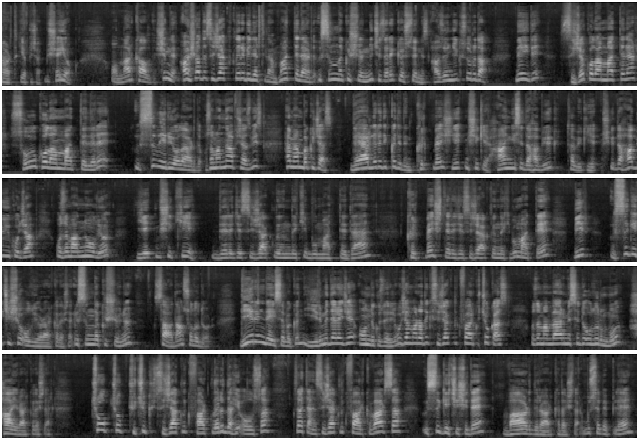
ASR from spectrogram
Artık yapacak bir şey yok. Onlar kaldı. Şimdi aşağıda sıcaklıkları belirtilen maddelerde ısının akış yönünü çizerek gösteriniz. Az önceki soruda neydi? Sıcak olan maddeler soğuk olan maddelere ısı veriyorlardı. O zaman ne yapacağız biz? Hemen bakacağız. Değerlere dikkat edin. 45, 72 hangisi daha büyük? Tabii ki 72 daha büyük hocam. O zaman ne oluyor? 72 derece sıcaklığındaki bu maddeden 45 derece sıcaklığındaki bu maddeye bir ısı geçişi oluyor arkadaşlar. Isının akış yönü sağdan sola doğru. Diğerinde ise bakın 20 derece 19 derece. Hocam aradaki sıcaklık farkı çok az. O zaman vermesi de olur mu? Hayır arkadaşlar. Çok çok küçük sıcaklık farkları dahi olsa zaten sıcaklık farkı varsa ısı geçişi de vardır arkadaşlar. Bu sebeple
